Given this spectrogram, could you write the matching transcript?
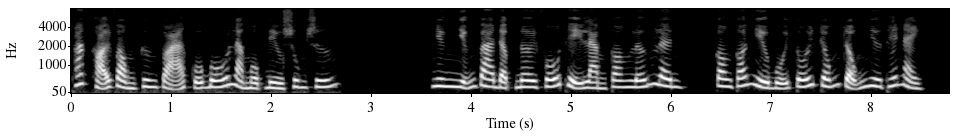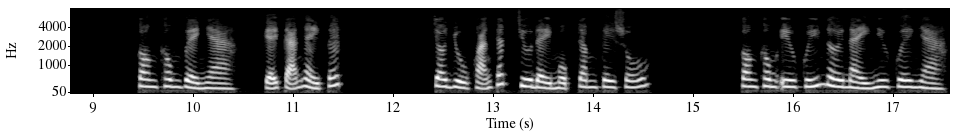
thoát khỏi vòng cương tỏa của bố là một điều sung sướng. Nhưng những va đập nơi phố thị làm con lớn lên, con có nhiều buổi tối trống rỗng như thế này. Con không về nhà, kể cả ngày Tết. Cho dù khoảng cách chưa đầy 100 cây số. Con không yêu quý nơi này như quê nhà.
